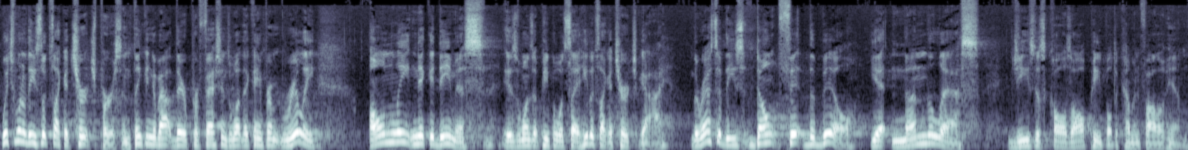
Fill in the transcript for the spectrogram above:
which one of these looks like a church person? Thinking about their professions and what they came from. Really, only Nicodemus is ones that people would say, he looks like a church guy. The rest of these don't fit the bill, yet nonetheless, Jesus calls all people to come and follow him.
